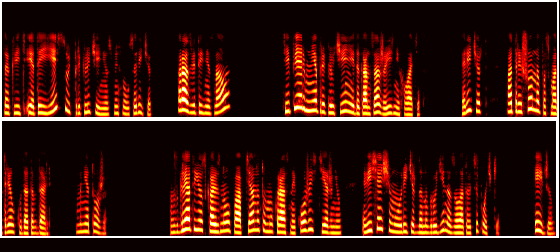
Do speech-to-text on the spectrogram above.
Так ведь это и есть суть приключений, усмехнулся Ричард. Разве ты не знала? Теперь мне приключений до конца жизни хватит. Ричард отрешенно посмотрел куда-то вдаль. Мне тоже. Взгляд ее скользнул по обтянутому красной кожей стержню, висящему у Ричарда на груди на золотой цепочке. Эйджел.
